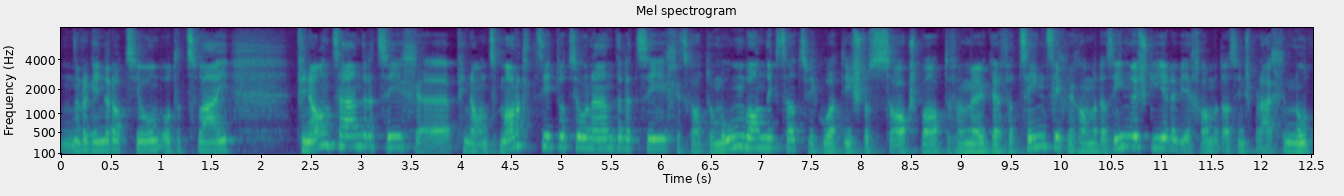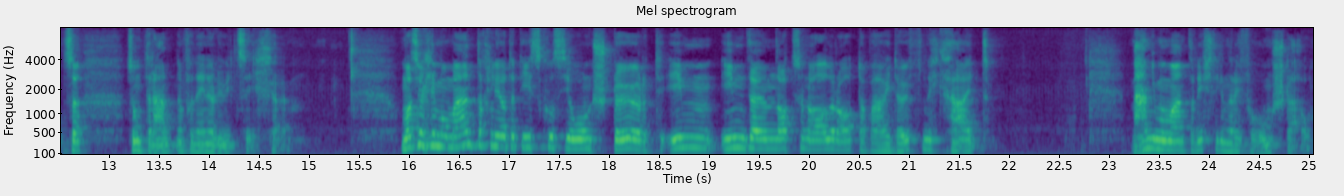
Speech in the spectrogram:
einer Generation oder zwei. Die Finanzen ändern sich, äh, die Finanzmarktsituation ändert sich, es geht um Umwandlungssatz, wie gut ist das angesparte Vermögen verzinslich, wie kann man das investieren, wie kann man das entsprechend nutzen, um die Renten von diesen Leuten zu sichern. Und was mich im Moment ein bisschen an der Diskussion stört, im, in dem Nationalrat, aber auch in der Öffentlichkeit, wir haben im Moment einen richtigen Reformstau.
